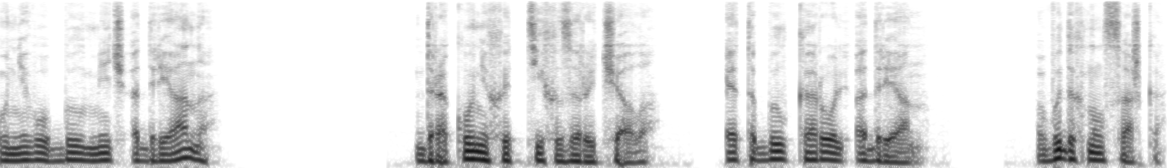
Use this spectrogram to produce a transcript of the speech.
У него был меч Адриана?» Дракониха тихо зарычала. «Это был король Адриан», — выдохнул Сашка.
